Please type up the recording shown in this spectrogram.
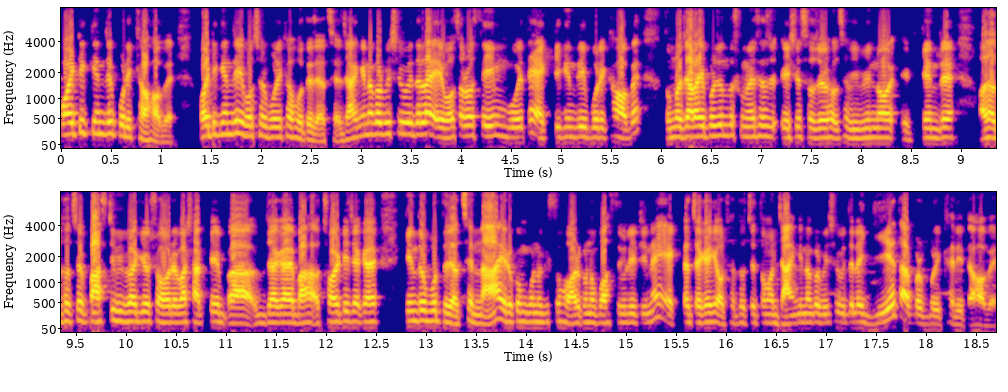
কয়টি কেন্দ্রে পরীক্ষা হবে? কয়টি কেন্দ্রে এই বছর পরীক্ষা হতে যাচ্ছে? জাহাঙ্গীরনগর বিশ্ববিদ্যালয় এবছরও সেম বইতে একটি কেন্দ্রেই পরীক্ষা হবে। তোমরা যারা এই পর্যন্ত শুনে এসে- এসেছ যে, হচ্ছে বিভিন্ন কেন্দ্রে, অর্থাৎ হচ্ছে পাঁচটি বিভাগীয় শহরে বা সাতটি জায়গায় বা ছয়টি জায়গায় কেন্দ্র পড়তে যাচ্ছে, না, এরকম কোনো কিছু হওয়ার কোনো পসিবিলিটি নাই। একটা জায়গায়, অর্থাৎ হচ্ছে তোমার জাহাঙ্গীরনগর বিশ্ববিদ্যালয়ে গিয়ে তারপর পরীক্ষা দিতে হবে।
